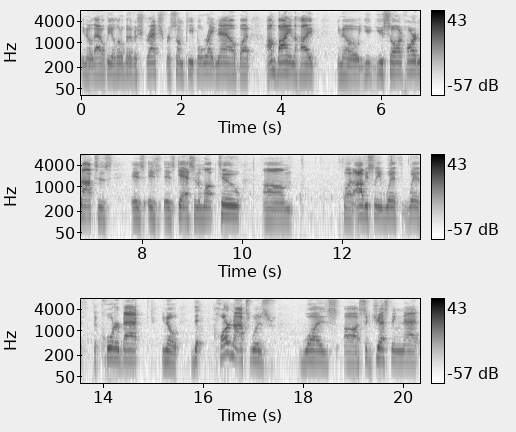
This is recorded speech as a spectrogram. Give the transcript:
you know that'll be a little bit of a stretch for some people right now, but I'm buying the hype. You know, you you saw it. Hard Knocks is is is is gassing them up too. Um, but obviously with with the quarterback, you know, the Hard Knocks was was uh, suggesting that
